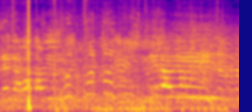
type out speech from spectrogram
Venga, va David. Full, full, full. Sí, David.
